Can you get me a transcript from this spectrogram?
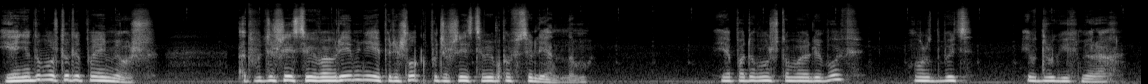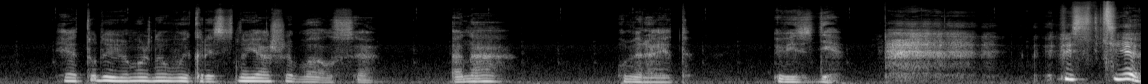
Я не думал, что ты поймешь. От путешествий во времени я перешел к путешествиям по Вселенным. Я подумал, что моя любовь может быть и в других мирах. И оттуда ее можно выкрасть, но я ошибался. Она умирает везде. Везде.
